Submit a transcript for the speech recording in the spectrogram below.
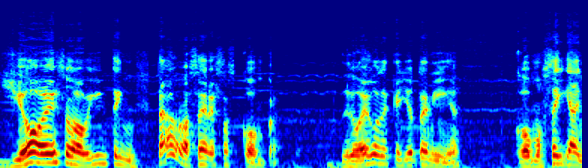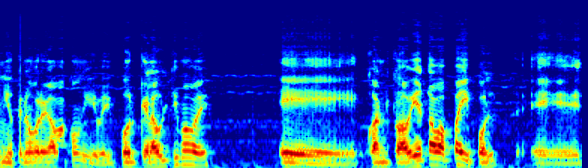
yo eso había intentado hacer esas compras luego de que yo tenía como seis años que no bregaba con eBay porque la última vez eh, cuando todavía estaba PayPal eh,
